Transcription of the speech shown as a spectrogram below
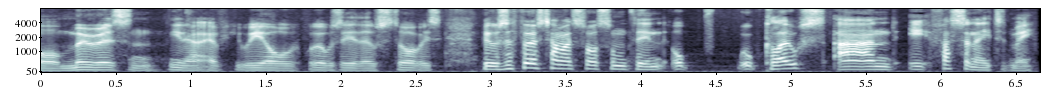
or mirrors, and you know we all we always hear those stories. But it was the first time I saw something up up close, and it fascinated me.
